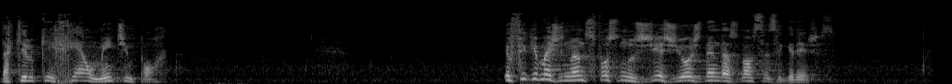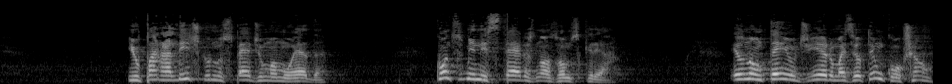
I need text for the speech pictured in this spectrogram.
daquilo que realmente importa. Eu fico imaginando se fosse nos dias de hoje dentro das nossas igrejas. E o paralítico nos pede uma moeda. Quantos ministérios nós vamos criar? Eu não tenho dinheiro, mas eu tenho um colchão.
